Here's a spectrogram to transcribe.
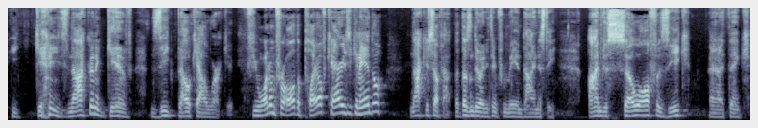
He he's not going to give Zeke bell cow work. If you want him for all the playoff carries he can handle, knock yourself out. That doesn't do anything for me in Dynasty. I'm just so off of Zeke, and I think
